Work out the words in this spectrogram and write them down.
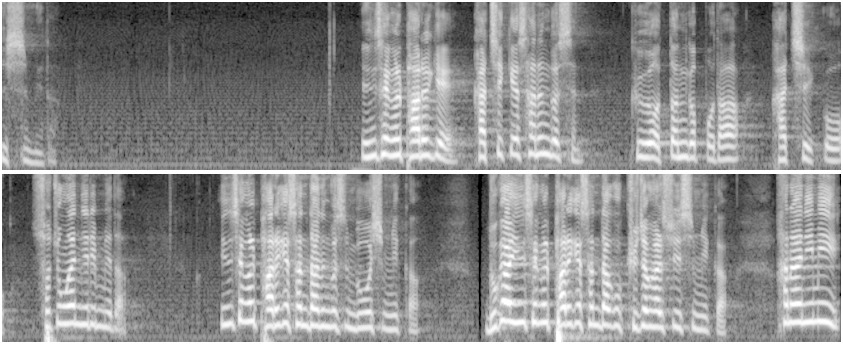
있습니다. 인생을 바르게 가치 있게 사는 것은 그 어떤 것보다 가치 있고 소중한 일입니다. 인생을 바르게 산다는 것은 무엇입니까? 누가 인생을 바르게 산다고 규정할 수 있습니까? 하나님이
